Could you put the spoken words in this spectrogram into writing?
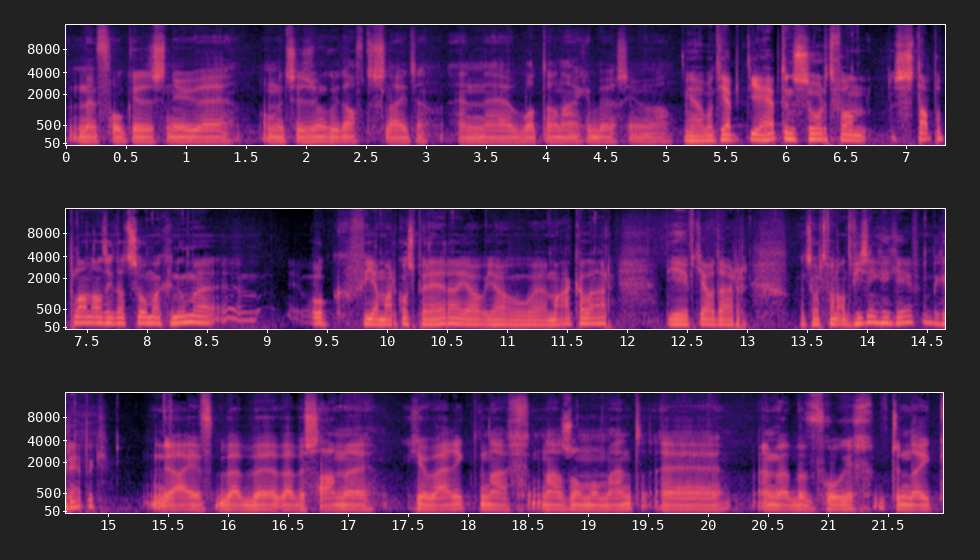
mijn focus is nu om het seizoen goed af te sluiten. En wat daarna gebeurt zien we wel. Ja, want je hebt, je hebt een soort van stappenplan, als ik dat zo mag noemen ook via Marcos Pereira, jou, jouw uh, makelaar, die heeft jou daar een soort van advies in gegeven, begrijp ik? Ja, we hebben, we hebben samen gewerkt naar, naar zo'n moment. Uh, en we hebben vroeger, toen dat ik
